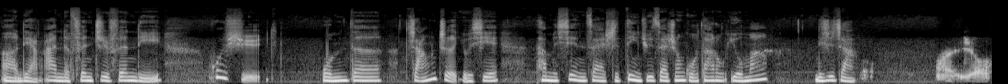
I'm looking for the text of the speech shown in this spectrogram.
啊，两岸的分治分离，或许我们的长者有些。他们现在是定居在中国大陆，有吗，理事长？啊，有，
